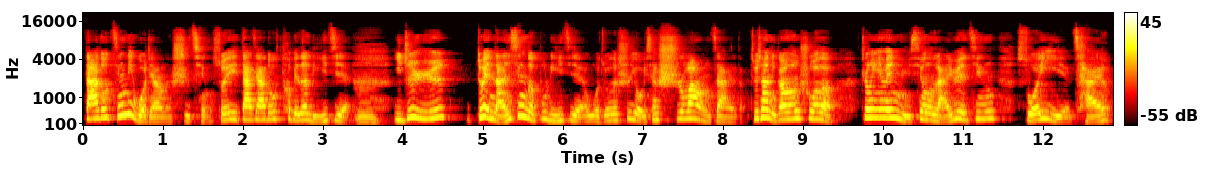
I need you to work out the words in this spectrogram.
大家都经历过这样的事情，所以大家都特别的理解，嗯，以至于。对男性的不理解，我觉得是有一些失望在的。就像你刚刚说的，正因为女性来月经，所以才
